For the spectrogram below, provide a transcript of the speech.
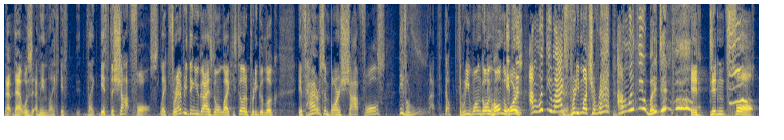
That that was I mean like if like if the shot falls like for everything you guys don't like he still had a pretty good look if Harrison Barnes shot falls They've a I think up three one going home. The Warriors. I'm with you, Max. It's pretty much a wrap. I'm with you, but it didn't fall. It didn't fall.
